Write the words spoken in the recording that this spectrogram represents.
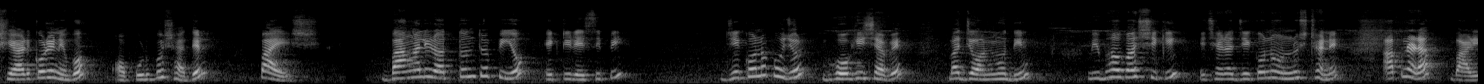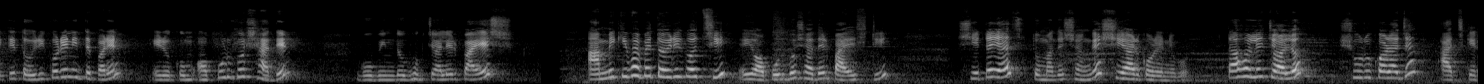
শেয়ার করে নেব অপূর্ব স্বাদের পায়েস। বাঙালির অত্যন্ত প্রিয় একটি রেসিপি। যে কোনো পুজোর ভোগ হিসাবে বা জন্মদিন, বিবাহবার্ষিকী, এছাড়া যে কোনো অনুষ্ঠানে আপনারা বাড়িতে তৈরি করে নিতে পারেন এরকম অপূর্ব স্বাদের গোবিন্দভোগ চালের পায়েস। আমি কীভাবে তৈরি করছি এই অপূর্ব স্বাদের পায়েসটি, সেটাই আজ তোমাদের সঙ্গে শেয়ার করে নেব। তাহলে চলো শুরু করা যাক আজকের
